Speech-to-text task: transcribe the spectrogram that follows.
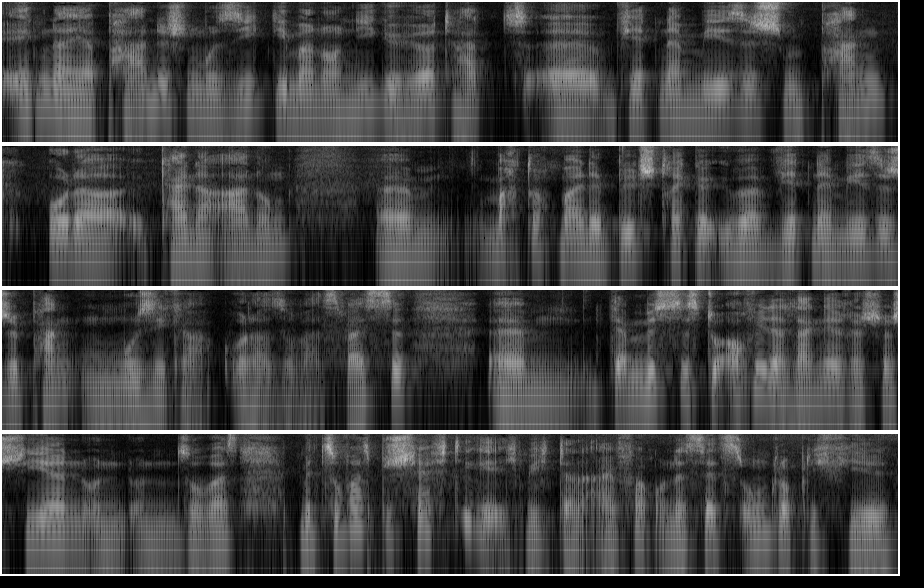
irgendeiner japanischen Musik, die man noch nie gehört hat, äh, vietnamesischen Punk oder keine Ahnung. Ähm, mach doch mal eine Bildstrecke über vietnamesische Punkmusiker oder sowas, weißt du? Ähm, da müsstest du auch wieder lange recherchieren und, und sowas. Mit sowas beschäftige ich mich dann einfach und es setzt unglaublich viel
